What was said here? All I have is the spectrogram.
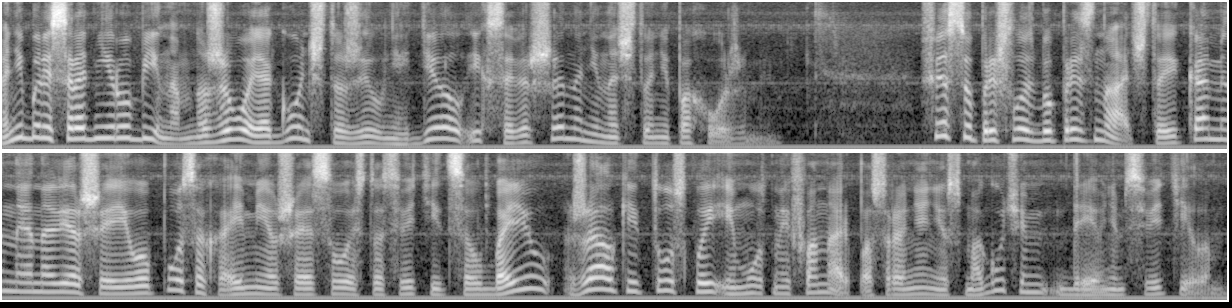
Они были сродни рубинам, но живой огонь, что жил в них, делал их совершенно ни на что не похожими. Фессу пришлось бы признать, что и каменное навершие его посоха, имевшее свойство светиться в бою, жалкий, тусклый и мутный фонарь по сравнению с могучим древним светилом.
